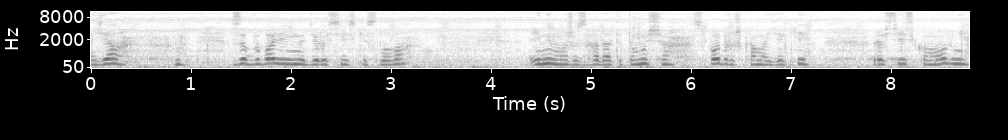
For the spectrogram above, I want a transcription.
я забуваю іноді російські слова і не можу згадати, тому що з подружками, які російськомовні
